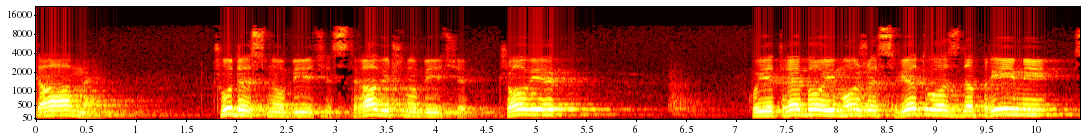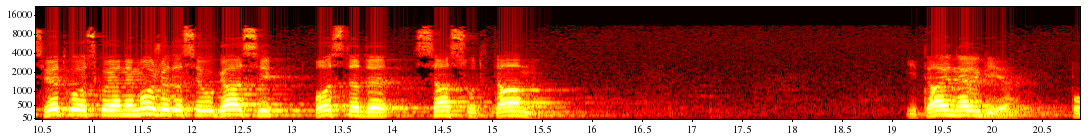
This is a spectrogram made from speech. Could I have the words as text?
tame, čudesno biće, stravično biće, čovjek koji je trebao i može svjetlost da primi, svjetlost koja ne može da se ugasi, postade sasud tama. I ta energija, po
